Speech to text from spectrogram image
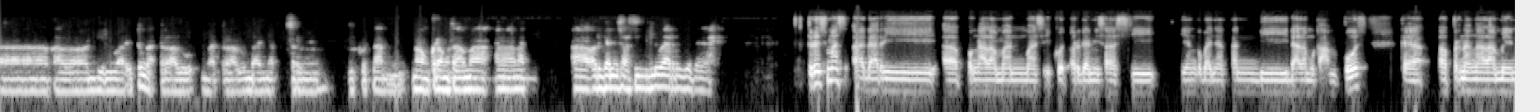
uh, kalau di luar itu nggak terlalu nggak terlalu banyak sering ikutan nongkrong sama anak-anak uh, organisasi di luar gitu ya. Terus Mas dari uh, pengalaman Mas ikut organisasi yang kebanyakan di dalam kampus kayak uh, pernah ngalamin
